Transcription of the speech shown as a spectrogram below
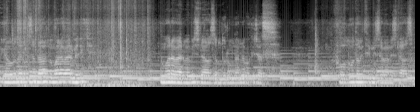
Bu Yavrularımıza daha numara vermedik. Numara vermemiz lazım. Durumlarına bakacağız. Folluğu da bir temizlememiz lazım.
